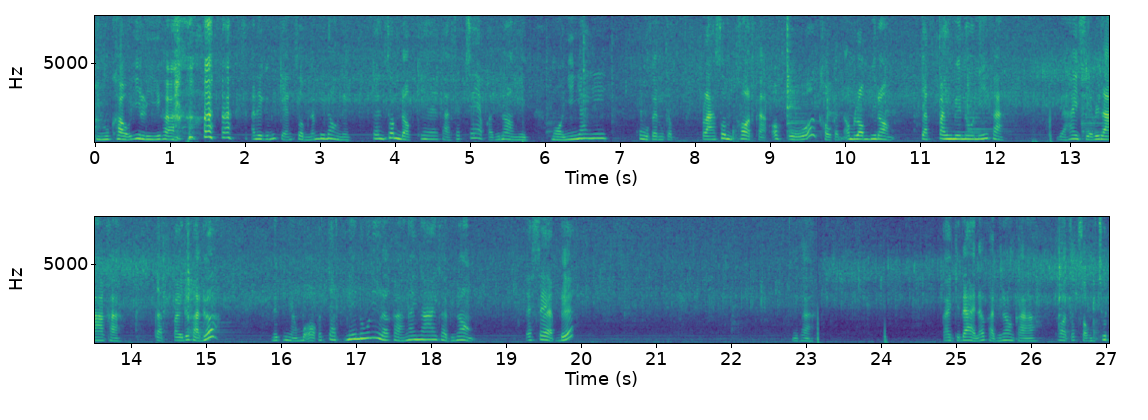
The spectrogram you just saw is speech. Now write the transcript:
หิวเขาอีหลีค่ะ อันนี้ก็มีแกงส้มน้ำพี่น้องเนี่ยแกงส้มดอกแครค่ะแซ่บๆค่ะพี่น้องนี่หมอยิ่งย่างนี่คู่กันกับปลาส้มทอดค่ะ โอ้โห เข้ากันอมลอมพี่น้องจัดไปเมนูนี้ค่ะ อย่าให้เสียเวลาค่ะ จัดไปเด้อค่ะเด้อนึกอย่างบอกก็จัดเมนูนี่แหละค่ะ ง่ายๆ ค่ะพี่น้อง แต่แซ่บเด้อนี่ค่ะใกล้จะได้แล้วค่ะพี่น้องค่ะทอดสักสองชุด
